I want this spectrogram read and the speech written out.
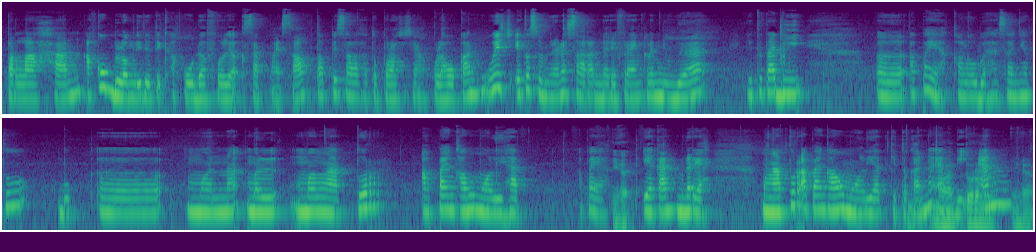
perlahan. Aku belum di titik aku udah fully accept myself, tapi salah satu proses yang aku lakukan which itu sebenarnya saran dari Franklin juga itu tadi eh, apa ya kalau bahasanya tuh buk, eh, mena- mel- mengatur apa yang kamu mau lihat apa ya? Iya. ya kan? Bener ya? Mengatur apa yang kamu mau lihat gitu karena at the Mengatur, end ya,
